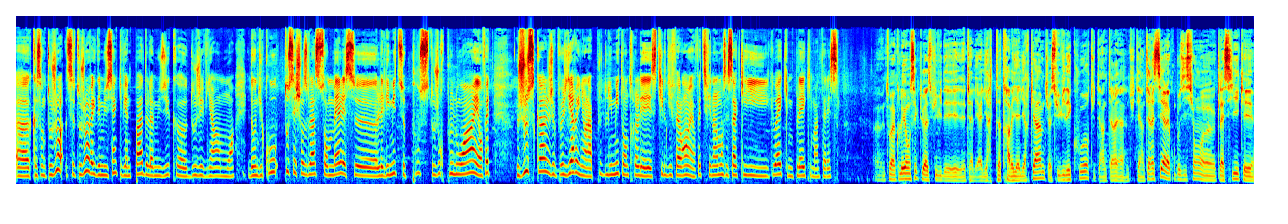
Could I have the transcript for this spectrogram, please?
euh, que sont toujours, c'est toujours avec des musiciens qui viennent pas de la musique euh, d'où je viens moi. Donc du coup, toutes ces choses-là se mêlent et les limites se poussent toujours plus loin. Et en fait, jusqu'à, je peux dire, il n'y en a plus de limite entre les styles différents. Et en fait, finalement, c'est ça qui, qui- ouais, qui me plaît, qui m'intéresse. Euh, toi, Chloé, on sait que tu as suivi des, tu as travaillé à l'IRCAM, tu as suivi des cours, tu t'es intéressé, à la composition euh, classique et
